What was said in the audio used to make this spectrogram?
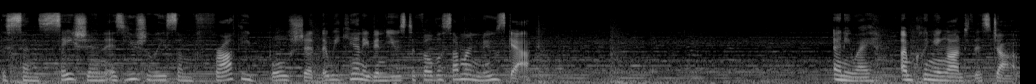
The sensation is usually some frothy bullshit that we can't even use to fill the summer news gap. Anyway, I'm clinging on to this job,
